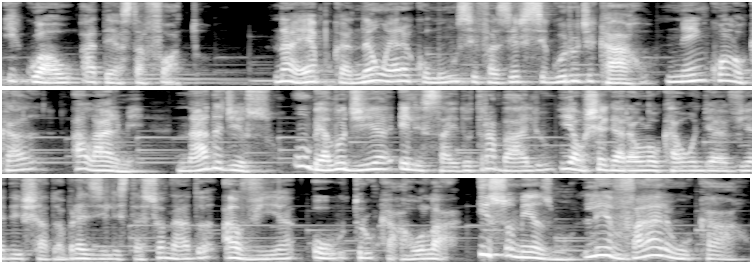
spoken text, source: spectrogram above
igual a desta foto. Na época não era comum se fazer seguro de carro, nem colocar alarme. Nada disso. Um belo dia, ele sai do trabalho e, ao chegar ao local onde havia deixado a Brasília estacionado, havia outro carro lá. Isso mesmo, levaram o carro.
